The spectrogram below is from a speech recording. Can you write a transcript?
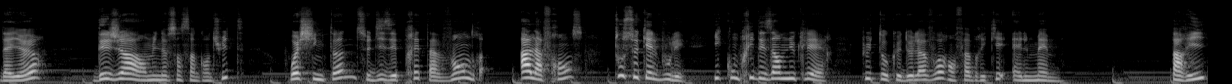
D'ailleurs, déjà en 1958, Washington se disait prête à vendre à la France tout ce qu'elle voulait, y compris des armes nucléaires, plutôt que de l'avoir en fabriquer elle-même. Paris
